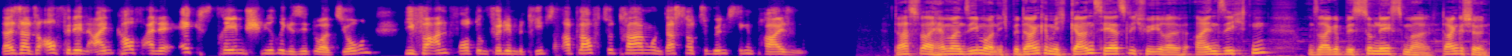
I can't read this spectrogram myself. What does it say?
Da ist also auch für den Einkauf eine extrem schwierige Situation, die Verantwortung für den Betriebsablauf zu tragen und das noch zu günstigen Preisen. Das war Hermann Simon. Ich bedanke mich ganz herzlich für Ihre Einsichten und sage bis zum nächsten Mal. Dankeschön.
